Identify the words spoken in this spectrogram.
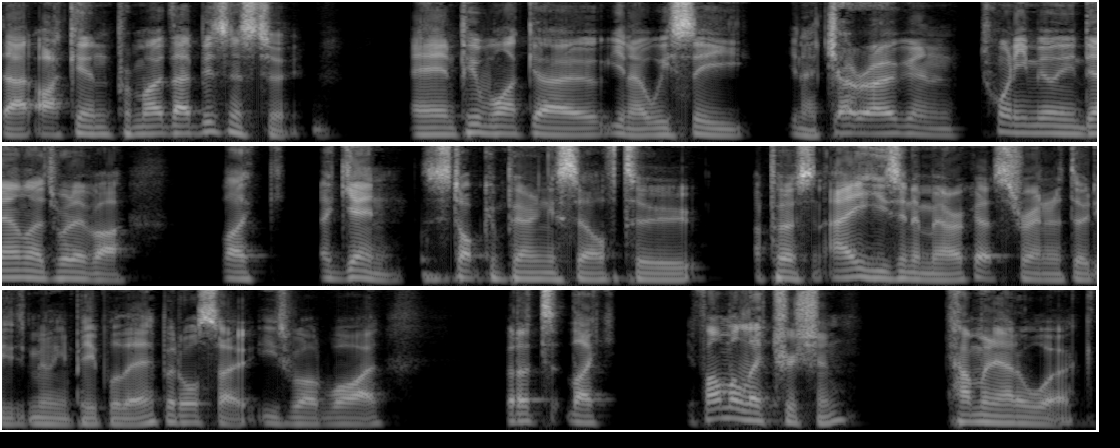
that I can promote that business to, and people might go, you know, we see, you know, Joe Rogan, twenty million downloads, whatever. Like again, stop comparing yourself to a person. A, he's in America, it's three hundred thirty million people there, but also he's worldwide. But it's like if I'm an electrician coming out of work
